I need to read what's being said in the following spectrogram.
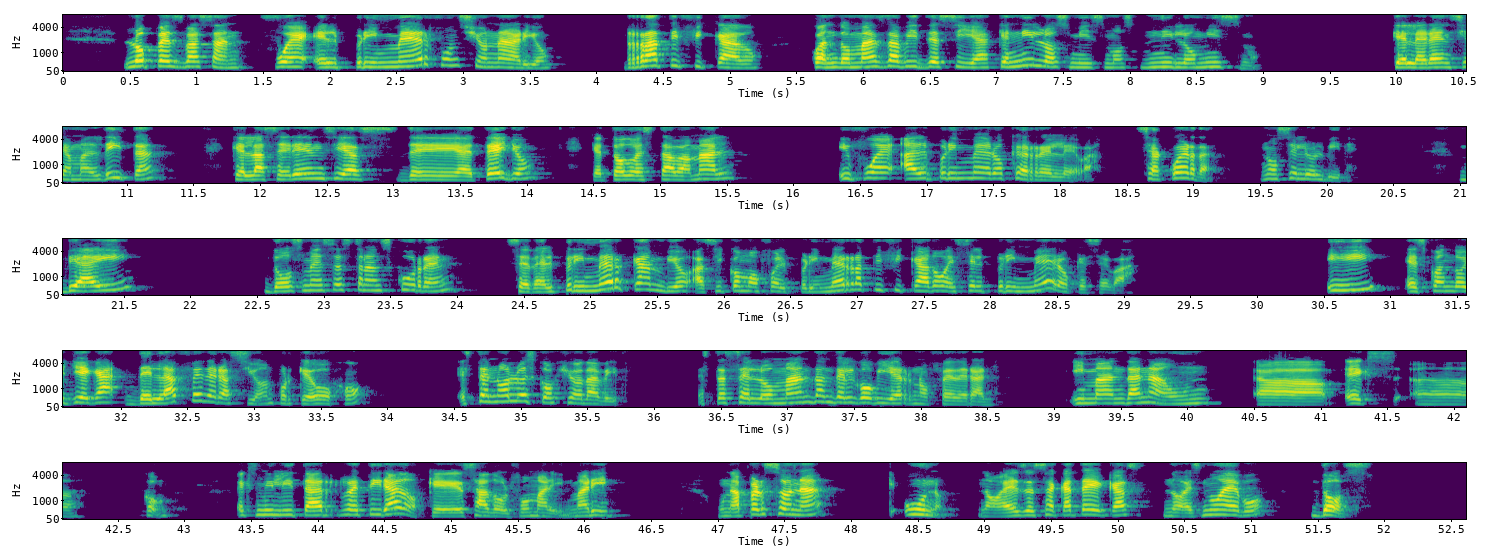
López Bazán fue el primer funcionario ratificado cuando más David decía que ni los mismos ni lo mismo, que la herencia maldita, que las herencias de Tello, que todo estaba mal, y fue al primero que releva. ¿Se acuerda? No se le olvide. De ahí, dos meses transcurren, se da el primer cambio, así como fue el primer ratificado, es el primero que se va. Y es cuando llega de la federación, porque ojo, este no lo escogió David. Este se lo mandan del gobierno federal y mandan a un ah, ex, ah, ex militar retirado, que es Adolfo Marín Marín. Una persona que, uno, no es de Zacatecas, no es nuevo. Dos,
